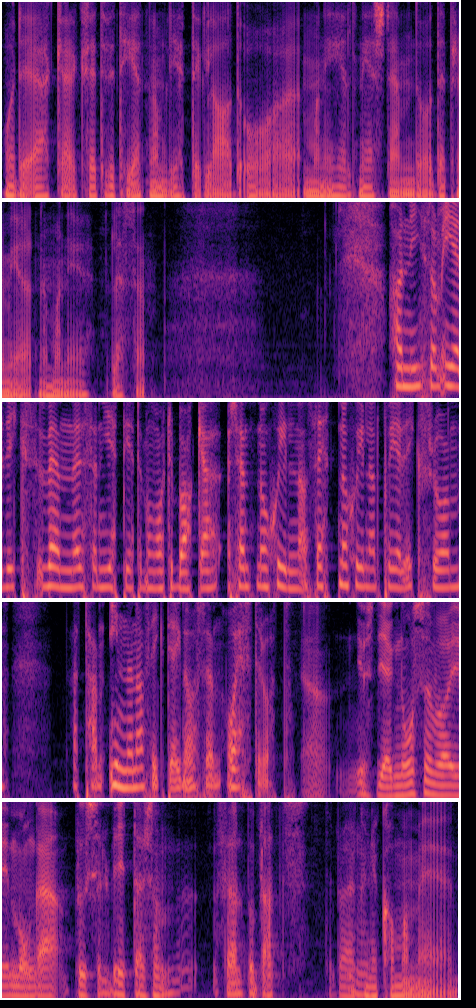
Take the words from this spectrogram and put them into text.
och det ökar kreativitet, man blir jätteglad och man är helt nedstämd och deprimerad när man är ledsen. Har ni som Eriks vänner sedan jätte- jättemånga år tillbaka känt någon skillnad, sett någon skillnad på Erik från att han innan han fick diagnosen och efteråt? Ja, just diagnosen var ju många pusselbitar som föll på plats. Det är bra, jag kunde komma med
